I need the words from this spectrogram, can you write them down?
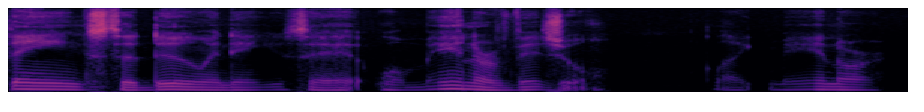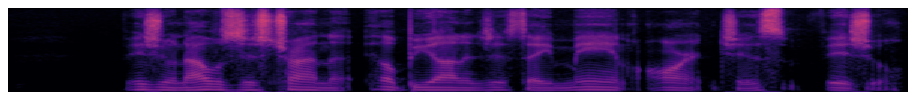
things to do, and then you said, "Well, men are visual. Like men are visual." And I was just trying to help you out and just say, men aren't just visual.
